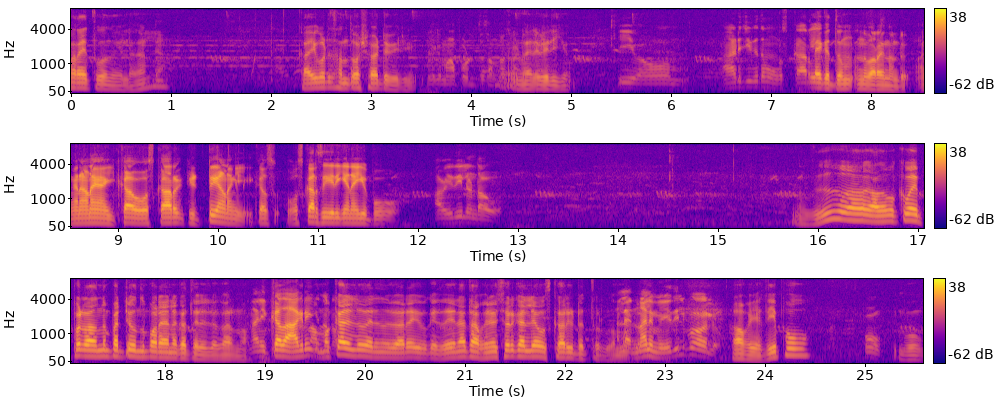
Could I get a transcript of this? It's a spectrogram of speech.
പറയത്തൊന്നുമില്ല. കാരണം കൈ കൊടുത്ത് സന്തോഷമായിട്ട് വരും. അങ്ങനെ വരിക്കും ഈ ആടുജീവിതം ഓസ്കാറിലേക്ക് എത്തും എന്ന് പറയുന്നുണ്ട്. അങ്ങനെയാണെങ്കിൽ ഇക്ക ഓസ്കാർ കിട്ടുകയാണെങ്കിൽ ഇക്ക ഓസ്കാർ സ്വീകരിക്കാനായി പോവോ? ആ വേദിയിലുണ്ടാവോ? ഇത് അത് നമുക്ക് ഇപ്പോഴൊന്നും പറ്റി ഒന്നും പറയാനൊക്കത്തില്ലല്ലോ കാരണം എനിക്കത് ആഗ്രഹം നമുക്കല്ലല്ലോ വരുന്നത്. വേറെ ഇതിനകത്ത് അഭിനയിച്ചവർക്കല്ലേ ഓസ്കാർ കിട്ടത്തുള്ളൂ. അല്ല എന്നാലും വേദിയിൽ പോകാമല്ലോ ആ വേദിയിൽ പോകും പോകും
